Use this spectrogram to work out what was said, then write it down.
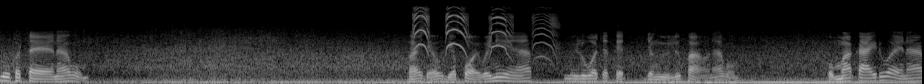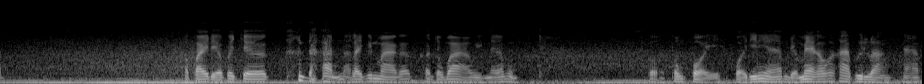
ลูกกระแตนะครับผมไปเดี๋ยวเดี๋ยวปล่อยไว้นี่นะครับ ไม่รู้ว่าจะเสร็จอย่างอื่นหรือเปล่านะครับผม ผมมาไกลด้วยนะครับต่อไปเดี๋ยวไปเจอด่านอะไรขึ้นมาก็ก็จะว่าเอาอีกนะครับผม ก็ต้องปล่อยปล่อยที่นี่นะครับ เดี๋ยวแม่เขาก็ฆ่าพืชรังนะครับ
